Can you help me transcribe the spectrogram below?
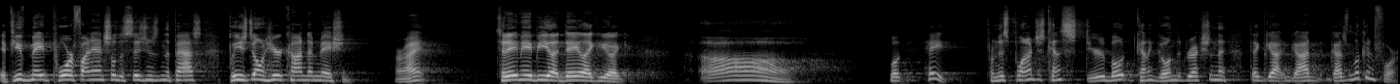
If you've made poor financial decisions in the past, please don't hear condemnation. All right? Today may be a day like you're like, oh, well, hey, from this point on, just kind of steer the boat, kind of go in the direction that, that God, God, God's looking for.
